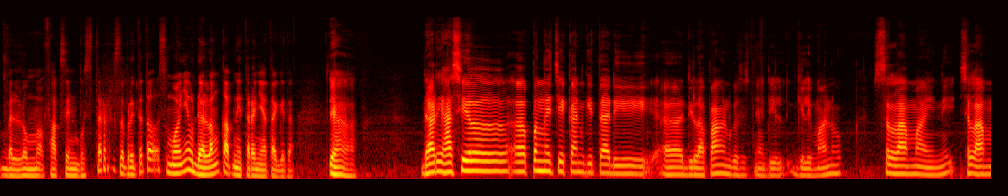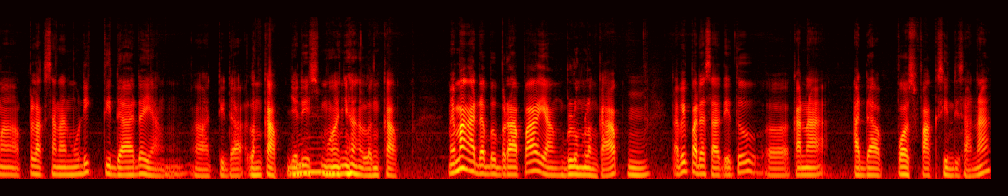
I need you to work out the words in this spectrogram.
belum vaksin booster seperti itu semuanya udah lengkap nih ternyata gitu. Ya. Dari hasil uh, pengecekan kita di uh, di lapangan khususnya di Gilimanuk selama ini selama pelaksanaan mudik tidak ada yang uh, tidak lengkap. Jadi hmm. semuanya lengkap. Memang ada beberapa yang belum lengkap, hmm. tapi pada saat itu uh, karena ada pos vaksin di sana,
